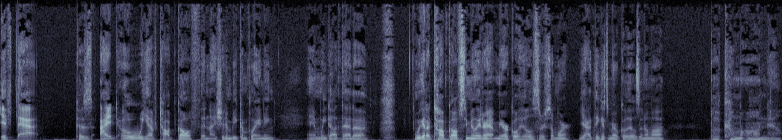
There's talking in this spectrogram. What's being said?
if that. Because I know we have Top Golf, and I shouldn't be complaining. And we got that. Uh, we got a Top Golf simulator at Miracle Hills or somewhere. Yeah, I think it's Miracle Hills in Omaha. But come on now,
